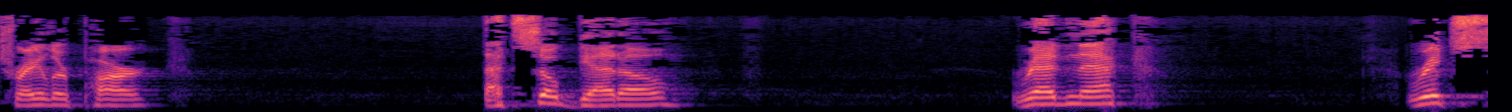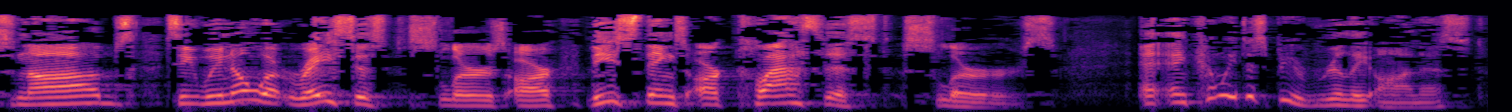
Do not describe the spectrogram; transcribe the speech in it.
trailer park, that's so ghetto, redneck, rich snobs. See, we know what racist slurs are. These things are classist slurs. And, and, can we just be really honest?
